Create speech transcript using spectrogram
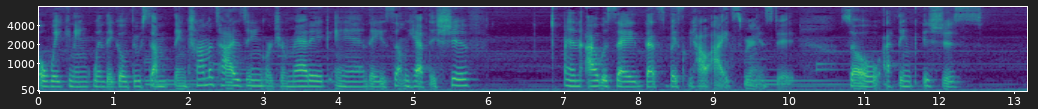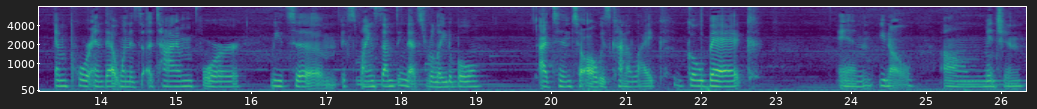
awakening when they go through something traumatizing or dramatic and they suddenly have this shift. And I would say that's basically how I experienced it. So I think it's just important that when it's a time for me to um, explain something that's relatable, I tend to always kind of like go back and, you know, um, mention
